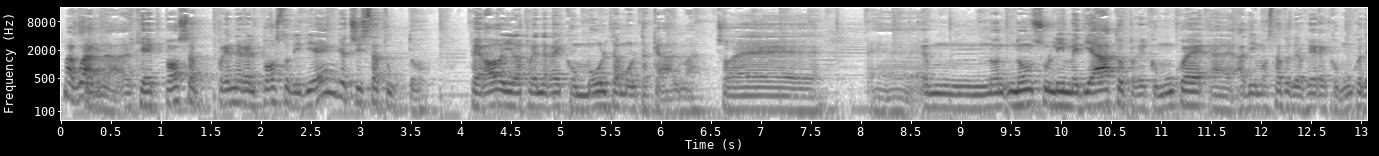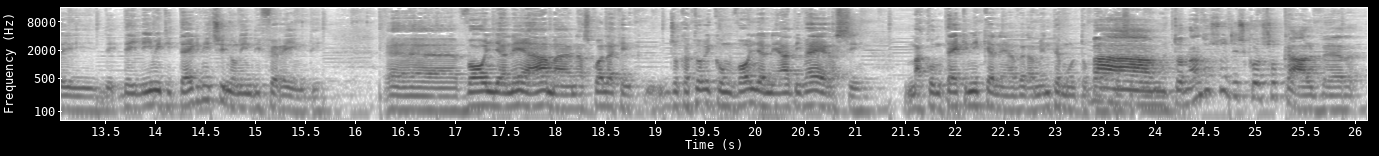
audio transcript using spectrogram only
Ma guarda, sì. che possa prendere il posto di Dieng ci sta tutto, però io la prenderei con molta molta calma, cioè eh, non, non, sull'immediato perché comunque eh, ha dimostrato di avere comunque dei, dei, dei limiti tecnici non indifferenti. Eh, voglia ne ha, ma è una squadra che giocatori con voglia ne ha diversi ma con tecnica ne ha veramente molto poche. Ma tornando sul discorso Calver,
